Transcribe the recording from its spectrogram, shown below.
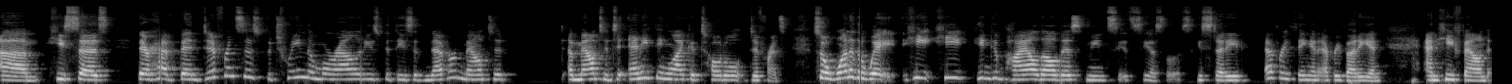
Um, he says there have been differences between the moralities, but these have never mounted amounted to anything like a total difference. So one of the way he he he compiled all this means C.S. Lewis. He studied everything and everybody, and and he found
